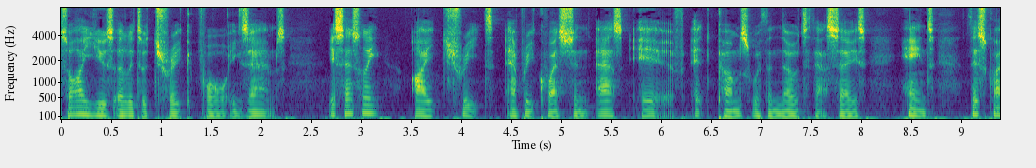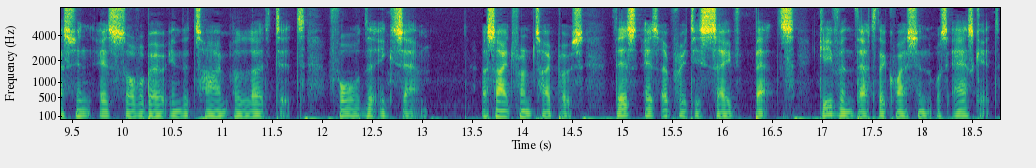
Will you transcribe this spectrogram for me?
so I use a little trick for exams. Essentially, I treat every question as if it comes with a note that says, Hint, this question is solvable in the time allotted for the exam. Aside from typos, this is a pretty safe bet given that the question was asked.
